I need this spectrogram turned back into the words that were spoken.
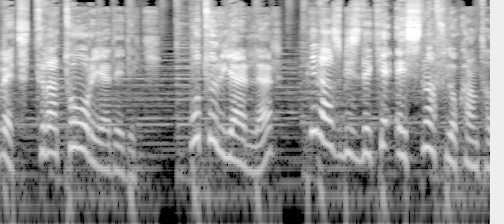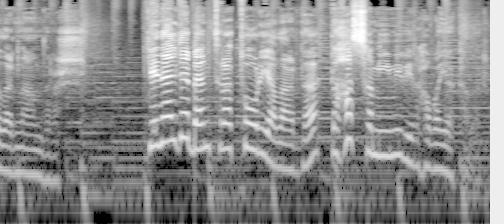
Evet, trattoria dedik. Bu tür yerler biraz bizdeki esnaf lokantalarını andırır. Genelde ben trattoriyalarda daha samimi bir hava yakalarım.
